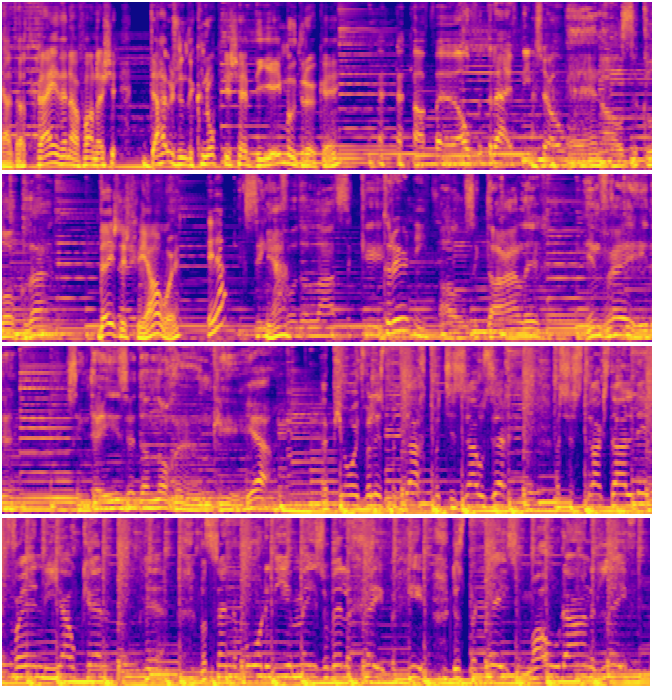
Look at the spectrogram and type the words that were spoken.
Ja, dat krijg je er nou van als je duizenden knopjes hebt die je in moet drukken. Hè? Eh, Overdrijf niet zo. En als de klok luidt. Deze is voor jou, hè? Ja? Ik zing Ja. voor de laatste keer. Treur niet. Als ik daar lig in vrede. Zing deze dan nog een keer. Ja, heb je ooit wel eens bedacht wat je zou zeggen? Als je straks daar ligt voor hen die jou kennen. Ja. Wat zijn de woorden die je mee zou willen geven? Hier, dus bij deze, mijn ode aan het leven.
